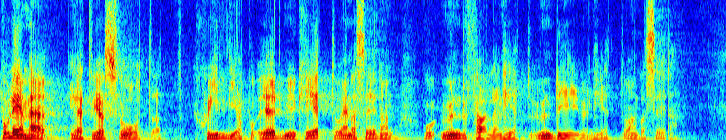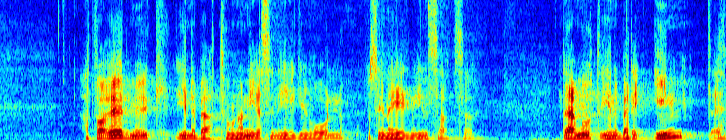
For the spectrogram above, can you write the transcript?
problem här är att vi har svårt att skilja på ödmjukhet å ena sidan och undfallenhet och undergivenhet å andra sidan. Att vara ödmjuk innebär att tona ner sin egen roll och sina egna insatser. Däremot innebär det inte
